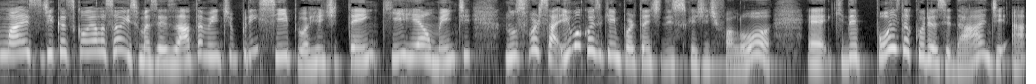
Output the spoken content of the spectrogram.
mais dicas com relação a isso, mas é exatamente o princípio. A gente tem que realmente nos forçar. E uma coisa que é importante disso que a gente falou é que depois da curiosidade, a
